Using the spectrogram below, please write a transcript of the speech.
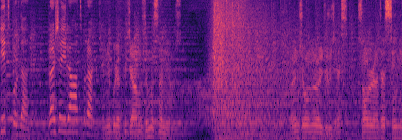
Git buradan. Raja'yı rahat bırak. Seni bırakacağımızı mı sanıyorsun? Önce onu öldüreceğiz, sonra da seni.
